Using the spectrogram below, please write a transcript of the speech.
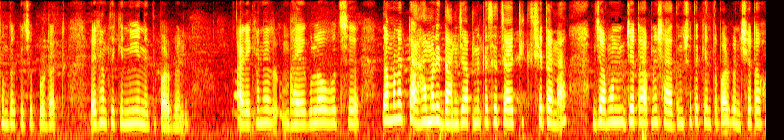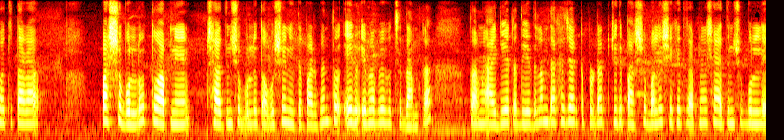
সুন্দর কিছু প্রোডাক্ট এখান থেকে নিয়ে নিতে পারবেন। আর এখানের ভাইয়াগুলোও হচ্ছে তেমন একটা আহামারি দাম যে আপনার কাছে চায় ঠিক সেটা না। যেমন যেটা আপনি সাড়ে তিনশোতে কিনতে পারবেন, সেটা হয়তো তারা পাঁচশো বলল, তো আপনি সাড়ে তিনশো বললে তো অবশ্যই নিতে পারবেন। তো এর, এভাবে হচ্ছে দামটা। তো আমি আইডিয়াটা দিয়ে দিলাম। দেখা যায় একটা প্রোডাক্ট যদি পাঁচশো বলে, সেক্ষেত্রে আপনারা সাড়ে তিনশো বললে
